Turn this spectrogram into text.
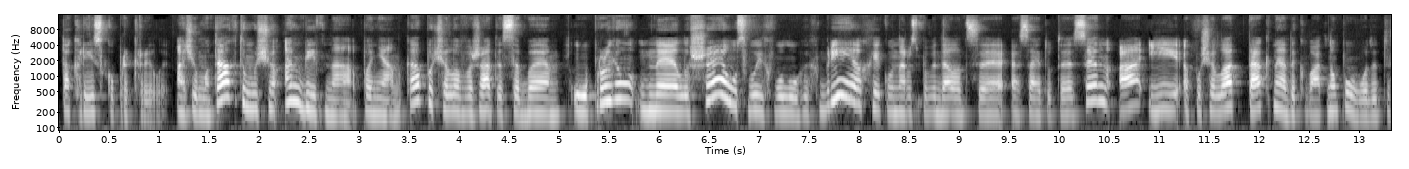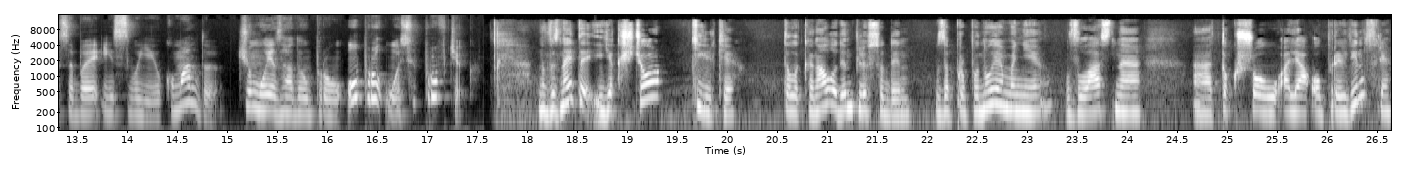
так різко прикрили. А чому так? Тому що амбітна панянка почала вважати себе опрою не лише у своїх вологих мріях, як вона розповідала це сайту ТСН, а і почала так неадекватно поводити себе із своєю командою. Чому я згадую про опру? Ось пруфчик. Ну, ви знаєте, якщо тільки телеканал 1 плюс 1 запропонує мені власне е, ток-шоу а-ля Опри Вінфрі,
